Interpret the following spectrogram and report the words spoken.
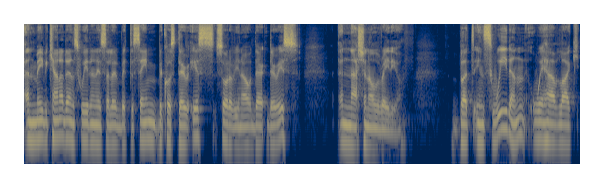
And maybe Canada and Sweden is a little bit the same because there is sort of, you know, there there is a national radio. But in Sweden, we have like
